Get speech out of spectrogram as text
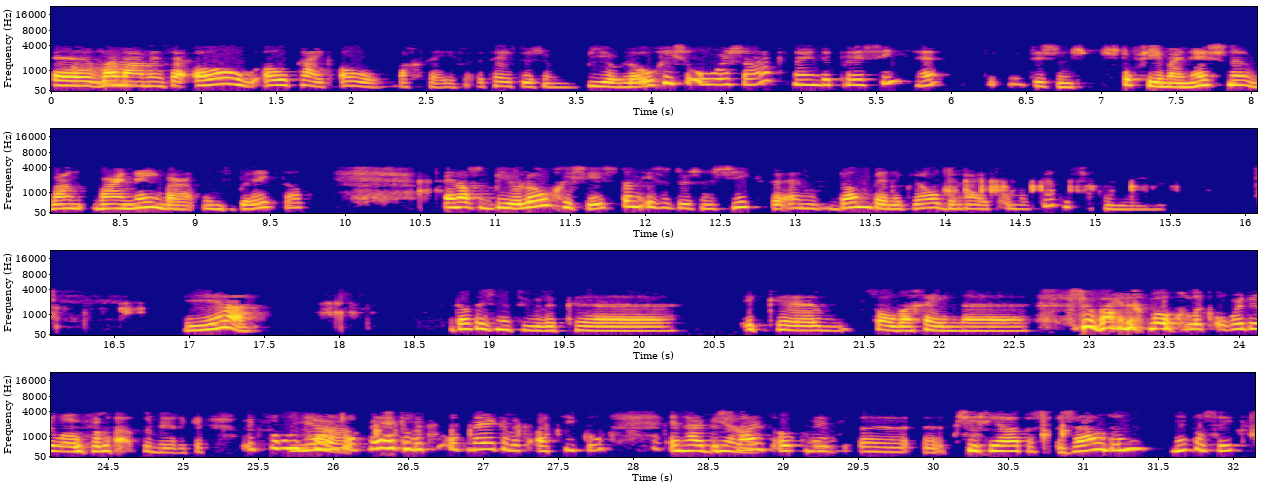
Eh, waarna men zei, oh, oh, kijk, oh, wacht even. Het heeft dus een biologische oorzaak, mijn depressie. Hè? Het is een stofje in mijn hersenen, waar, waarneembaar ontbreekt dat. En als het biologisch is, dan is het dus een ziekte. En dan ben ik wel bereid om een pilletje te nemen. Ja, dat is natuurlijk... eh, ik eh, zal daar geen eh, zo weinig mogelijk oordeel over laten merken. Ik vond het Ja. gewoon een opmerkelijk, opmerkelijk artikel. En hij besluit ook met psychiaters zouden, net als ik,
